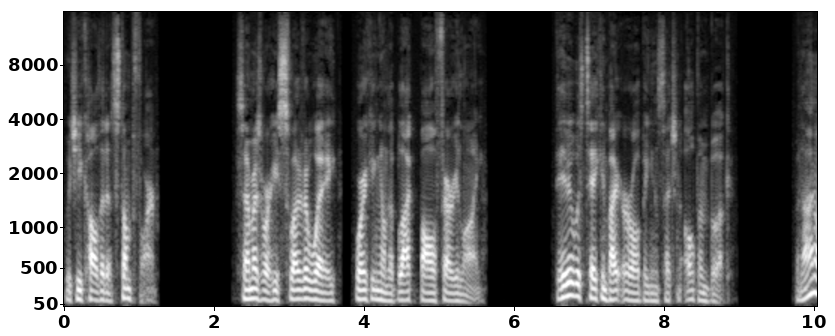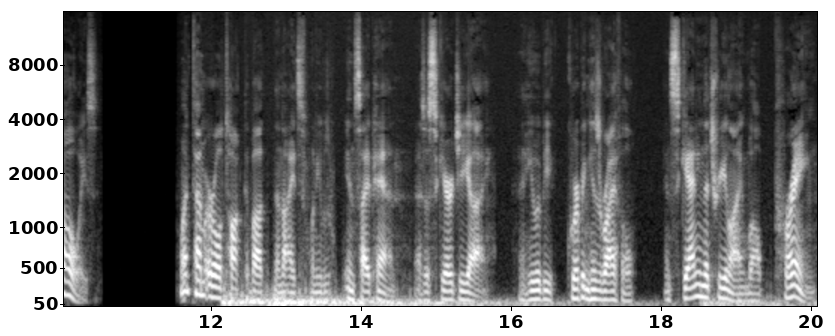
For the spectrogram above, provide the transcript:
which he called it a stump farm. Summers where he sweated away working on the Black Ball Ferry line. David was taken by Earl being such an open book. But not always. One time Earl talked about the nights when he was in Saipan as a scared GI, and he would be gripping his rifle and scanning the tree line while praying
